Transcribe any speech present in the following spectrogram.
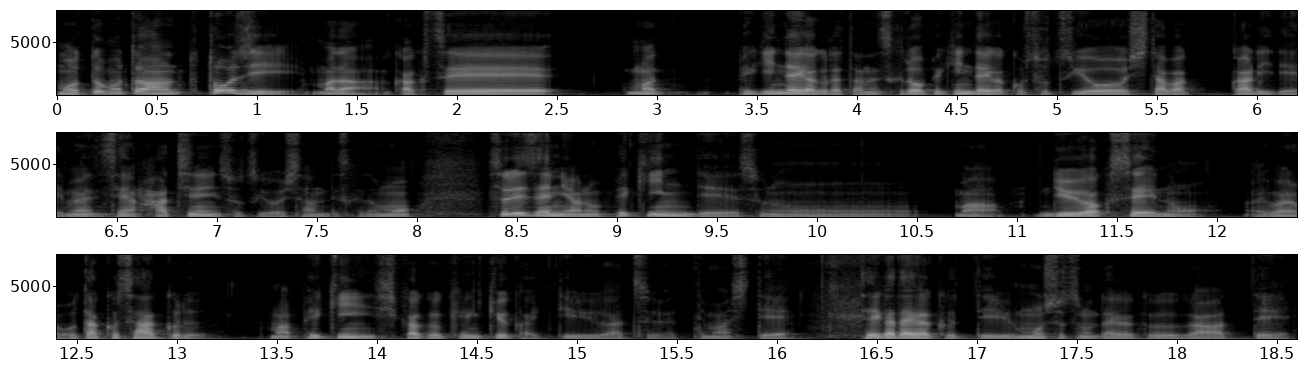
もともとあの当時まだ学生まあ北京大学だったんですけど北京大学を卒業したばっかりで、まあ、2008年に卒業したんですけどもそれ以前にあの北京でその、まあ、留学生のいわゆるオタクサークル、まあ、北京資格研究会っていうやつをやってまして清華大学っていうもう一つの大学があって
